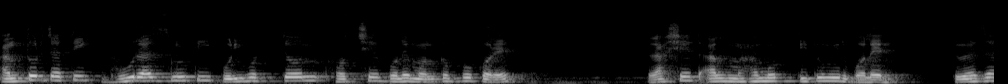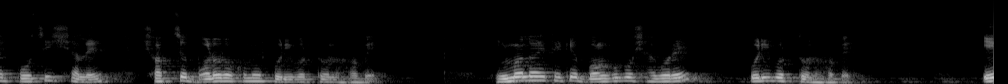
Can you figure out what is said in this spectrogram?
আন্তর্জাতিক ভূ রাজনীতি পরিবর্তন হচ্ছে বলে মন্তব্য করে রাশেদ আল মাহমুদ তিতুমির বলেন, দুহাজার পঁচিশ সালে সবচেয়ে বড় রকমের পরিবর্তন হবে। হিমালয় থেকে বঙ্গোপসাগরে পরিবর্তন হবে। এ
